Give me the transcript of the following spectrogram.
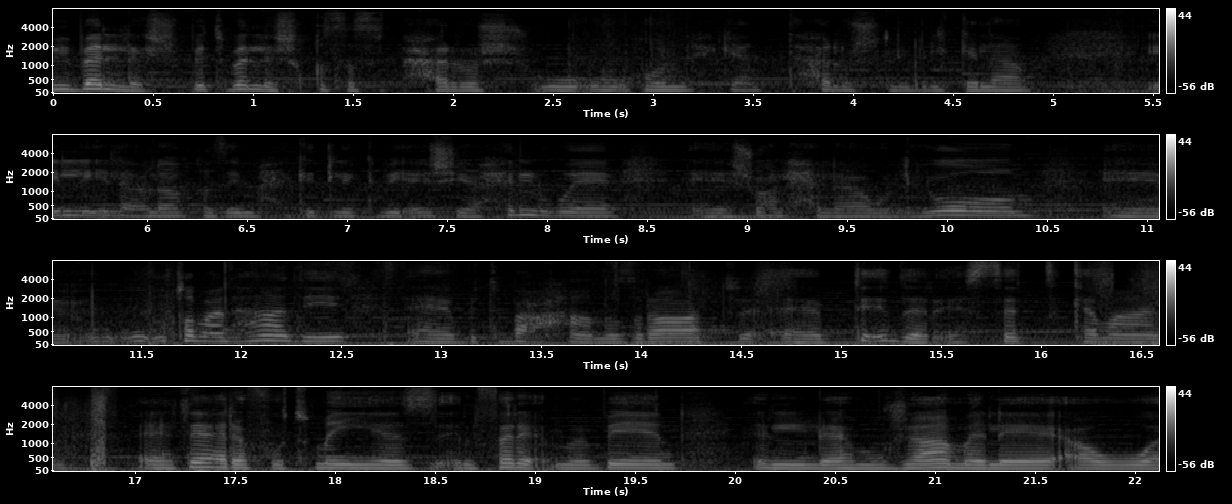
ببلش بتبلش قصص التحرش وهون نحكي عن التحرش اللي بالكلام اللي له علاقة زي ما حكيت لك بأشياء حلوة آه شو هالحلاوة اليوم آه وطبعا هذه بتبعها نظرات بتقدر الست كمان تعرف وتميز الفرق ما بين المجاملة أو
